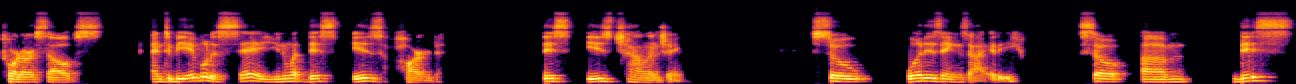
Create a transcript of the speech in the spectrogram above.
toward ourselves and to be able to say, you know what, this is hard. This is challenging. So, what is anxiety? So, um, this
